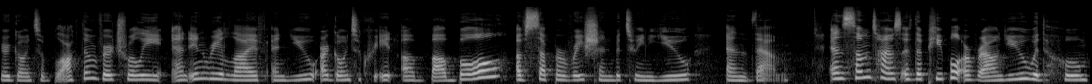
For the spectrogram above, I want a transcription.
You're going to block them virtually and in real life, and you are going to create a bubble of separation between you and them. And sometimes, if the people around you with whom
